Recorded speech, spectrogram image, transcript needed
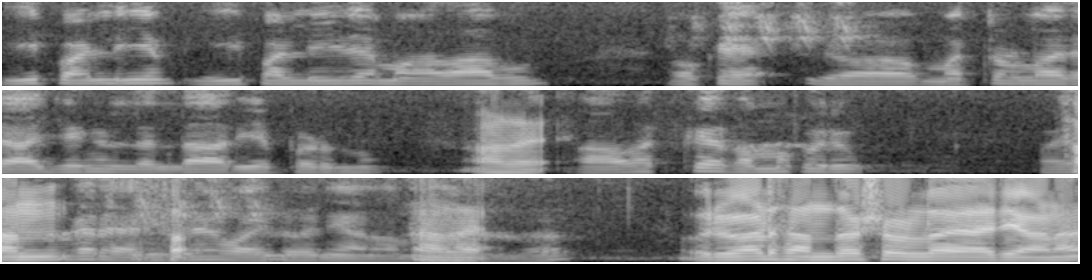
ഈ പള്ളിയും ഈ പള്ളിയിലെ മാതാവും ഒക്കെ മറ്റുള്ള രാജ്യങ്ങളിലെല്ലാം അറിയപ്പെടുന്നു. അതെ. അതൊക്കെ നമുക്കൊരു ഭയങ്കര അനുഗ്രഹമായിട്ട് തന്നെയാണ് നമ്മൾ കാണുന്നത്. ഒരുപാട് സന്തോഷമുള്ള കാര്യമാണ്.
